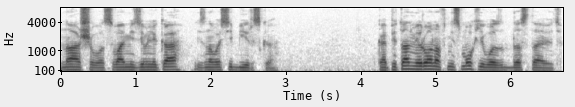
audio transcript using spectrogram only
нашего с вами земляка из Новосибирска. Капитан Миронов не смог его доставить.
